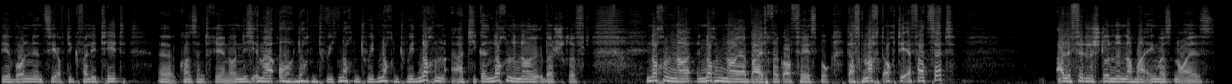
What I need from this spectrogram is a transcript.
wir wollen uns hier auf die Qualität äh, konzentrieren und nicht immer oh, noch ein Tweet, noch ein Tweet, noch ein Tweet, noch ein Artikel, noch eine neue Überschrift, noch ein, neu, noch ein neuer Beitrag auf Facebook. Das macht auch die FAZ. Alle Viertelstunde nochmal irgendwas Neues.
